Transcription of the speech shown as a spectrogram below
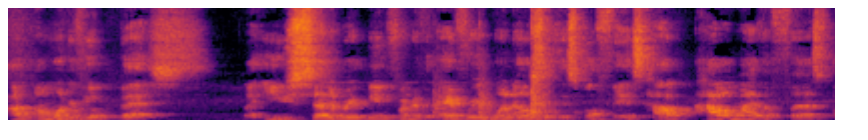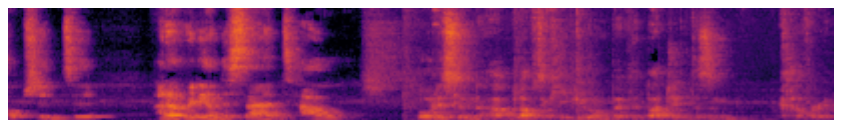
I'm one of your best. Like you celebrate me in front of everyone else at this office. How how am I the first option to? I don't really understand how. Well, listen, I'd love to keep you on, but the budget doesn't cover it.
